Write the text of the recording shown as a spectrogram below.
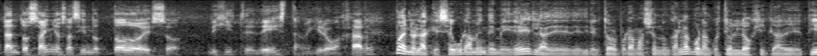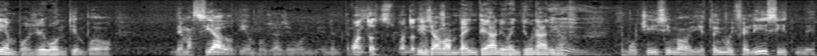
con tantos años haciendo todo eso, dijiste, de esta me quiero bajar. Bueno, la que seguramente me iré es la de, de director de programación de un canal por una cuestión lógica de tiempo. Llevo un tiempo, demasiado tiempo ya llevo en, en el 13. ¿Cuántos- cuánto Y tiempo llaman 20 años, 21 años. Mm. Es muchísimo y estoy muy feliz. y me-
